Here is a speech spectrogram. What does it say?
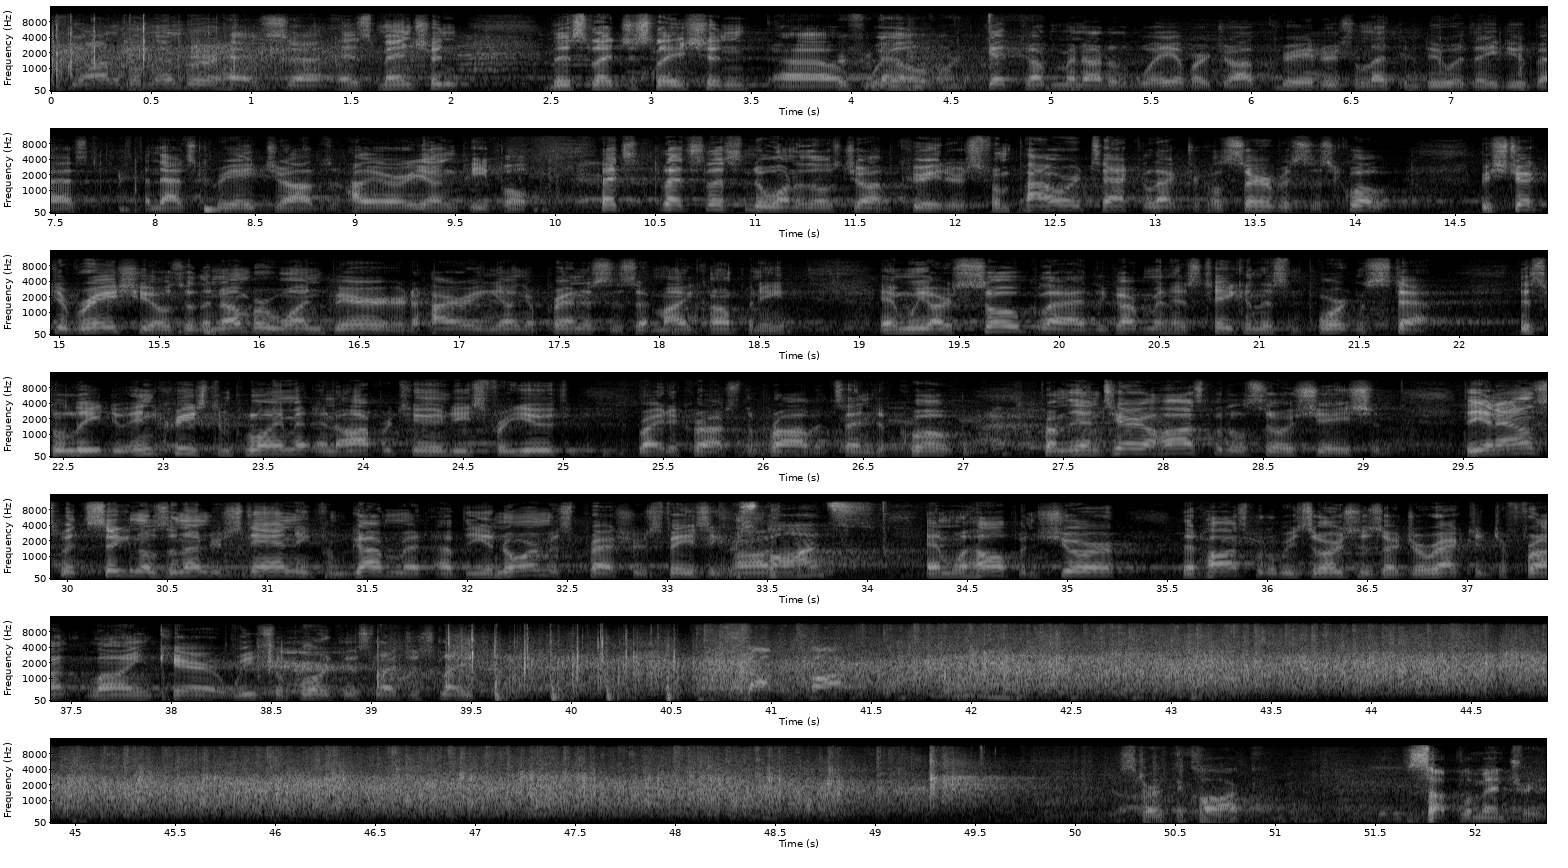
As the honourable member has, uh, has mentioned, this legislation uh, will get government out of the way of our job creators and let them do what they do best, and that's create jobs, hire our young people. Let's, let's listen to one of those job creators. From Power Tech Electrical Services, quote, restrictive ratios are the number one barrier to hiring young apprentices at my company, and we are so glad the government has taken this important step. This will lead to increased employment and opportunities for youth right across the province." End of quote. From the Ontario Hospital Association, the announcement signals an understanding from government of the enormous pressures facing Response. hospitals and will help ensure that hospital resources are directed to front-line care. We support this legislation. Stop the clock. Start the clock. Supplementary.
